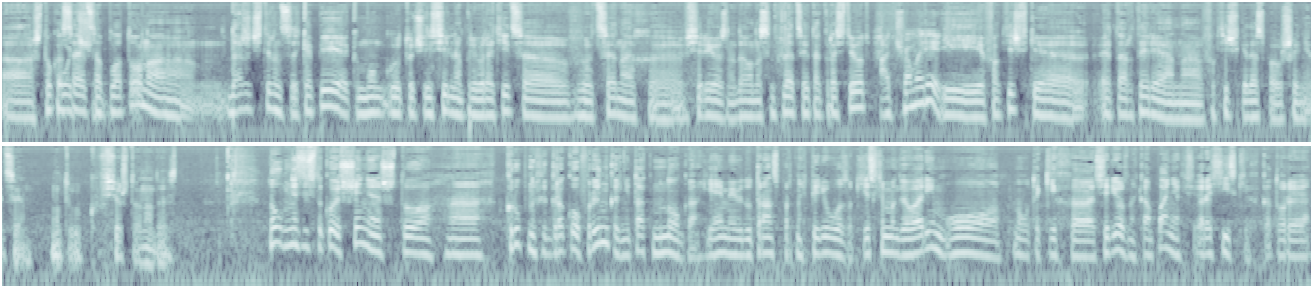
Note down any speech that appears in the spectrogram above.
А что касается очень. Платона, даже 14 копеек могут очень сильно превратиться в ценах э, серьезно, да, у нас инфляция и так растет. О чем и речь? И фактически эта артерия, она фактически даст повышение цен. Вот все, что она даст. Ну, у меня здесь такое ощущение, что э, крупных игроков рынка не так много. Я имею в виду транспортных перевозок. Если мы говорим о ну, таких э, серьезных компаниях российских, которые,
